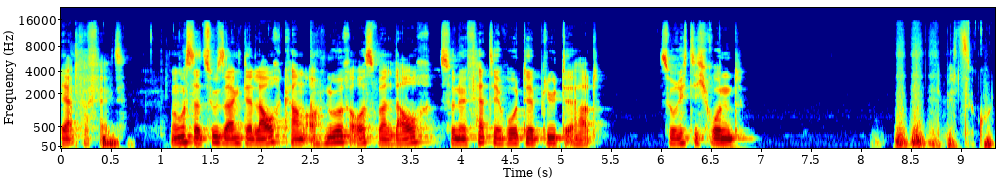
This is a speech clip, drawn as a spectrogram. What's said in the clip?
ja, perfekt. Man muss dazu sagen, der Lauch kam auch nur raus, weil Lauch so eine fette rote Blüte hat. So richtig rund. So gut.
